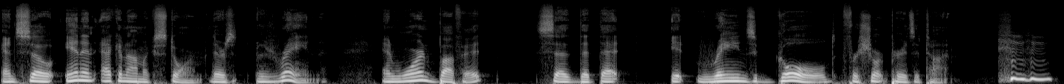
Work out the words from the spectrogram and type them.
And so, in an economic storm, there's there's rain, and Warren Buffett said that that it rains gold for short periods of time.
